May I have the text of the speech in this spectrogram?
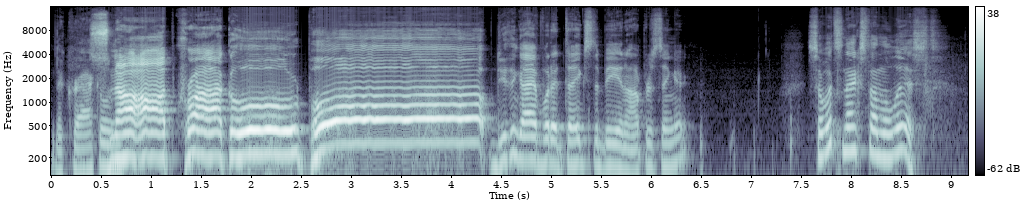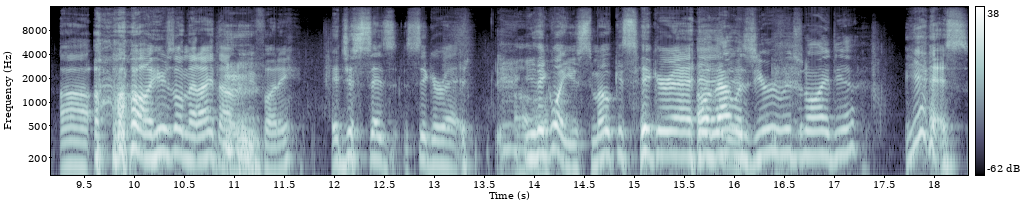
The crackle. Snap, crackle, pop. Do you think I have what it takes to be an opera singer? So what's next on the list? Uh, oh, here's one that I thought would be funny. It just says cigarette. You think what? You smoke a cigarette? Oh, that was your original idea. yes.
